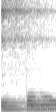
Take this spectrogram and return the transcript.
Come back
